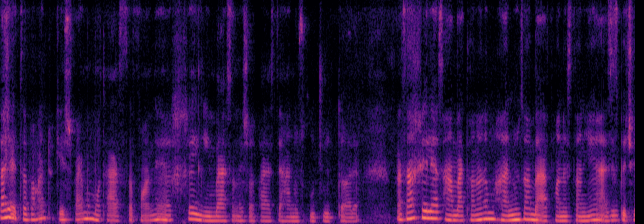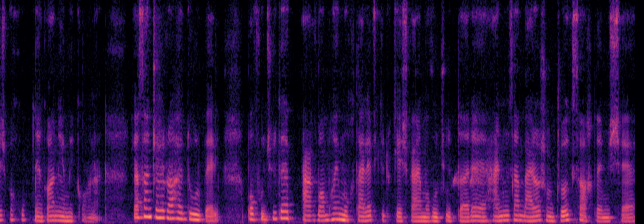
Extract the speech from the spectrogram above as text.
ولی اتفاقا تو کشور ما متاسفانه خیلی این بحث نجات پرستی هنوز وجود داره. مثلا خیلی از هموطنانمون هنوزم به افغانستانی های عزیز به چشم خوب نگاه نمی‌کنن. یا اصلا جای راه دور بریم. با وجود اقوام های مختلفی که تو کشور ما وجود داره هنوزم براشون جوک ساخته میشه.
